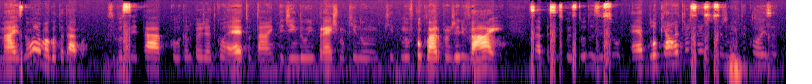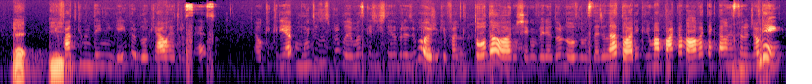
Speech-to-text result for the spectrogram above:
Mas não é uma gota d'água. Se você está colocando o projeto correto, está impedindo o empréstimo que não, que não ficou claro para onde ele vai, sabe? Essas coisas todas, isso é bloquear o retrocesso, isso é muita coisa. É, E e, o fato que não tem ninguém para bloquear o retrocesso é o que cria muitos dos problemas que a gente tem no Brasil hoje. Que é o fato que toda hora chega um vereador novo numa cidade aleatória e cria uma placa nova que tem que estar no restaurante de alguém.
